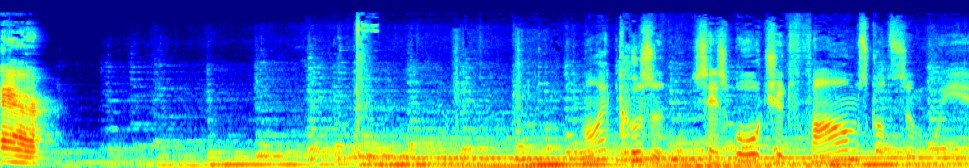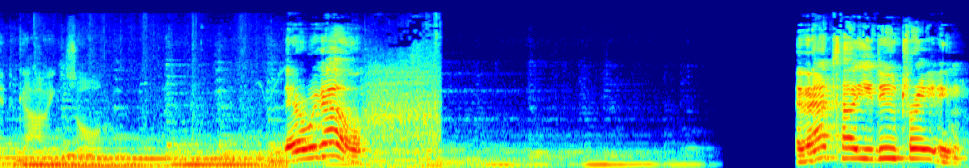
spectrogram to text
There. My cousin says Orchard Farm's got some weird goings on. There we go. And that's how you do trading.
